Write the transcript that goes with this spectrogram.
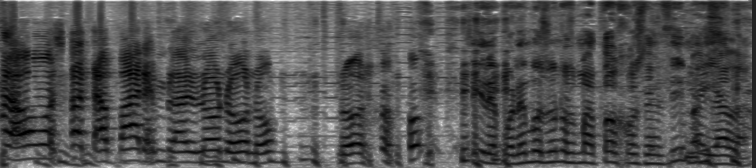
La vamos a tapar en plan, no, no, no. No, no. Si le ponemos unos matojos encima y ala.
